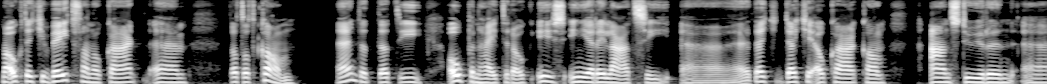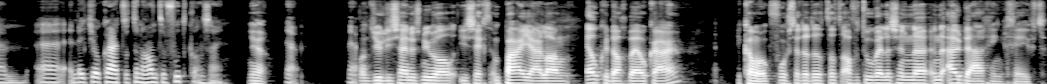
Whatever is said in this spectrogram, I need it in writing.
Maar ook dat je weet van elkaar um, dat dat kan. Hè? Dat, dat die openheid er ook is in je relatie. Uh, hè? Dat, je, dat je elkaar kan aansturen um, uh, en dat je elkaar tot een hand en voet kan zijn. Ja. ja. ja. Want jullie zijn dus nu al, je zegt een paar jaar lang elke dag bij elkaar. Ja. Ik kan me ook voorstellen dat dat af en toe wel eens een, een uitdaging geeft.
